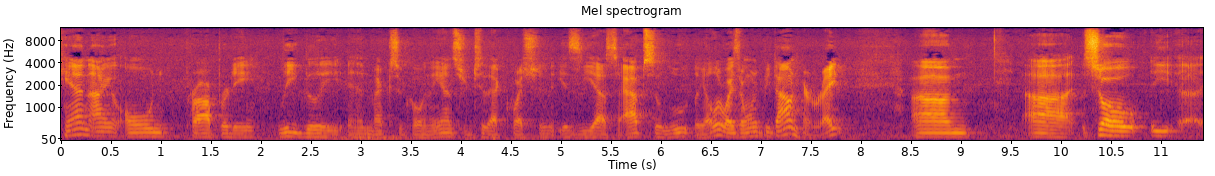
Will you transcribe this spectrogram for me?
Can I own property legally in Mexico? And the answer to that question is yes, absolutely. Otherwise, I wouldn't be down here, right? Um, uh, so uh,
